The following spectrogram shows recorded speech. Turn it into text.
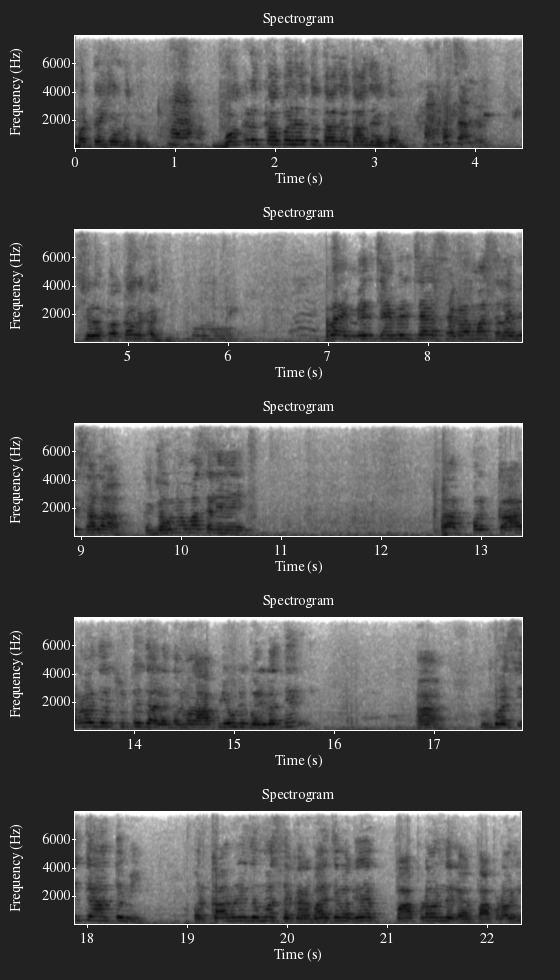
मटण घेऊन येतो. हा हा. बोकडेच कापायला येतो ताजा ताजा एकदम. हा चालेल. शिळ पकाल खाती. हो बाय मिरच्या मिरच्या सगळा मसाला बिसाला. का घेऊन येऊ मसाले? हा पण कालवा जर चुकी झालं तर मग आपली एवढी भरगत नाही? हा बसी ते आणतो मी. पण कालवण एकदम मस्त करा. बाजूच्या बागे पापडावून झाल्या पापडावणी.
